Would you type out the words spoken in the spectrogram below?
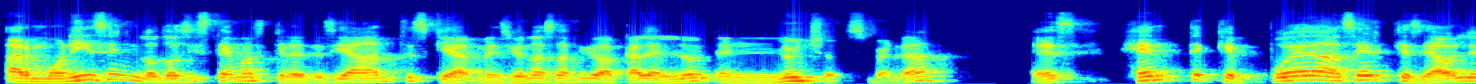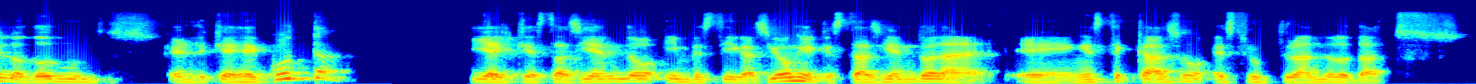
armonicen los dos sistemas que les decía antes, que menciona Safi Bacal en, en Lunchbox, ¿verdad? Es gente que pueda hacer que se hablen los dos mundos, el que ejecuta y el que está haciendo investigación y el que está haciendo, la, eh, en este caso, estructurando los datos.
